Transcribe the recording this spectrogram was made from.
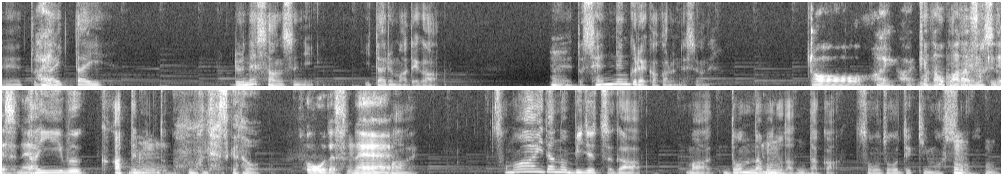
えーとはい大体ルネサンスに至るまでが、うんえー、と1,000年ぐらいかかるんですよね。ああ、はいはい。ま結構かだまだかりますよですね。だいぶかかってると思うんですけど、そうですね。はい、その間の美術がまあどんなものだったか想像できまうんうん。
